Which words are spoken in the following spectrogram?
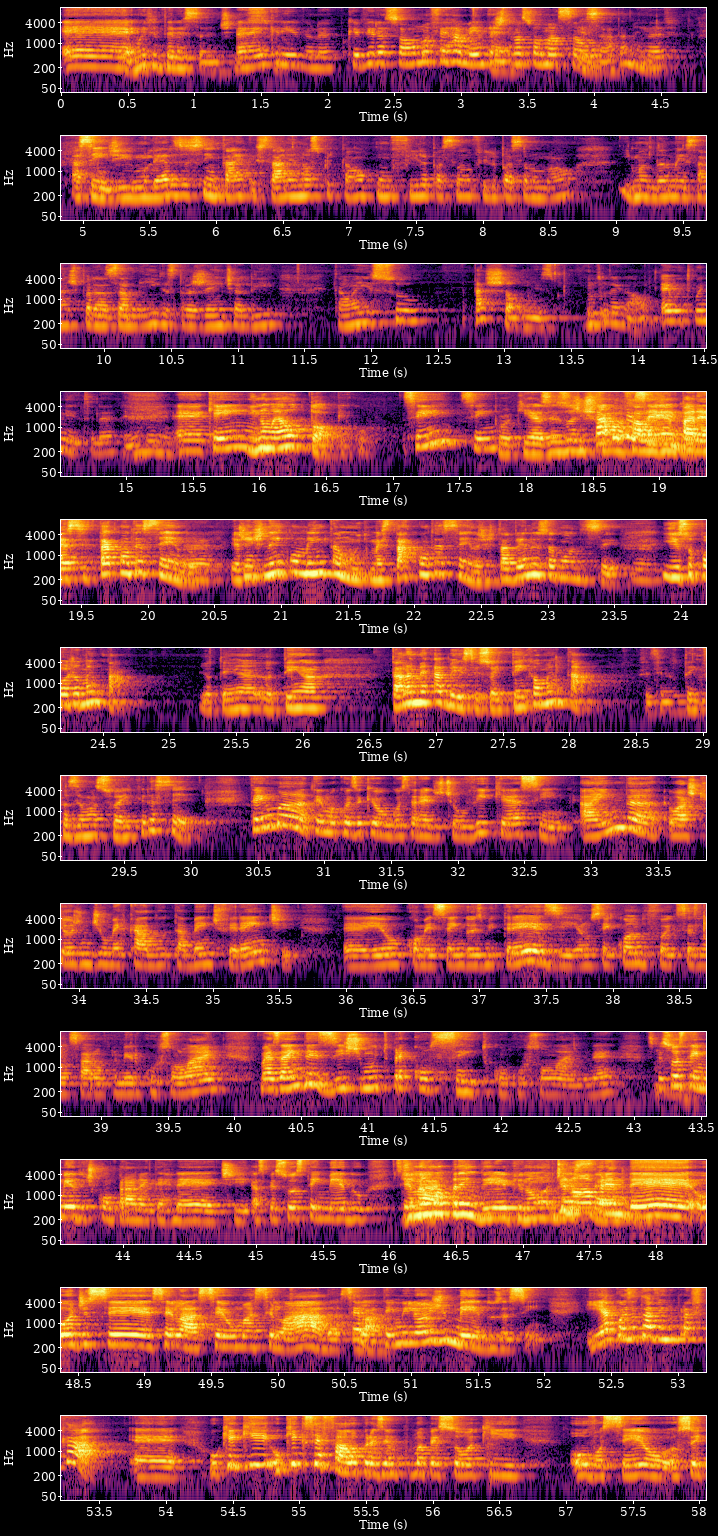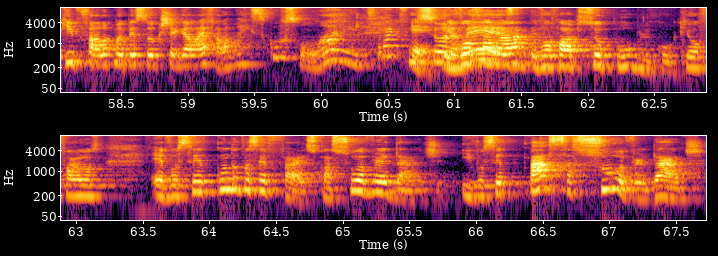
É, É, muito interessante é isso. incrível, né? Porque vira só uma ferramenta de É, transformação. Exatamente. né? Assim, de mulheres assim, tá- estarem no hospital com filha passando, filho passando mal e mandando mensagem para as amigas, para gente ali. Então, isso é paixão mesmo. Muito legal. É muito bonito, né? Bonito. É, quem... E não é utópico. Sim, sim. Porque às vezes a gente Tá fala, fala e parece está acontecendo. É. E a gente nem comenta muito, mas está acontecendo. A gente está vendo isso acontecer. E isso pode aumentar. Eu tenho, eu tenho, tá na minha cabeça, isso aí tem que aumentar. Você? Tem que fazer uma isso aí crescer. Tem uma, tem uma coisa que eu gostaria de te ouvir, que é assim, ainda, eu acho que hoje em dia o mercado tá bem diferente. É, eu comecei em 2013, eu não sei quando foi que vocês lançaram o primeiro curso online, mas ainda existe muito preconceito com o curso online, né? As pessoas têm medo de comprar na internet, as pessoas têm medo, de lá, não aprender, que não de não certo. aprender ou de ser, sei lá, ser uma cilada, sei lá, É. tem milhões de medos assim. E a coisa tá vindo pra ficar. É, o que que o que que você fala, por exemplo, pra uma pessoa que ou você ou a sua equipe fala pra uma pessoa que chega lá e fala: "Mas curso online, será que É, funciona eu vou mesmo?" falar, eu vou falar pro seu público, que eu falo é você, quando você faz com a sua verdade e você passa a sua verdade,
